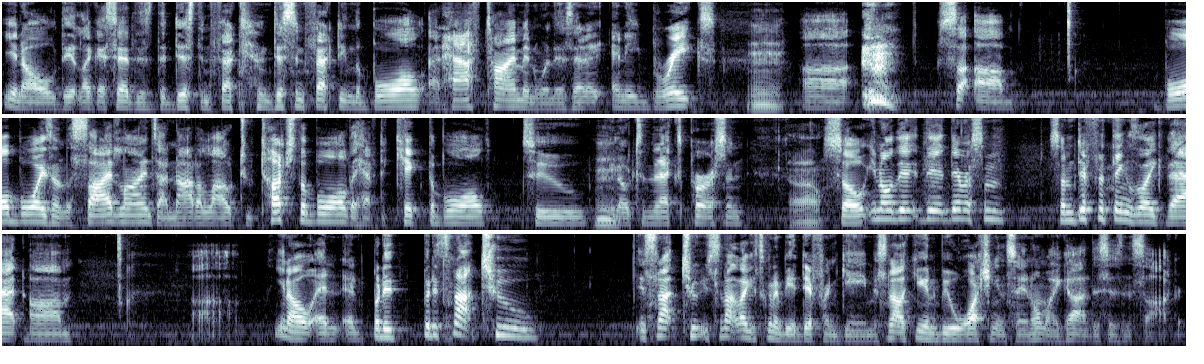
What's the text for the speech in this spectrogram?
you know, the, like I said, there's the disinfecting disinfecting the ball at halftime, and when there's any, any breaks, uh, so, um, ball boys on the sidelines are not allowed to touch the ball. They have to kick the ball to you know to the next person. Oh. So you know there, there, there are some some different things like that. Um, uh, you know, and, and but it but it's not too. It's not too. It's not like it's going to be a different game. It's not like you're going to be watching and saying, "Oh my God, this isn't soccer."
